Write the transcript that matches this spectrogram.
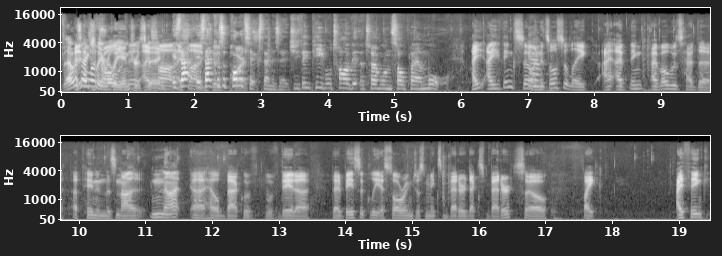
That was actually really interesting. Saw, is that is that because of politics? Then is it? Do you think people target the turn one Sol player more? I, I think so, yeah. and it's also like I, I think I've always had the opinion that's not not uh, held back with, with data that basically a Sol Ring just makes better decks better. So, like, I think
